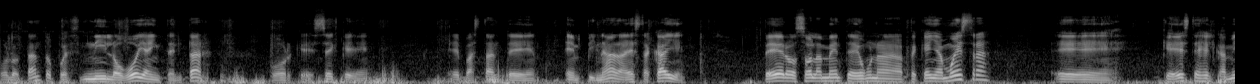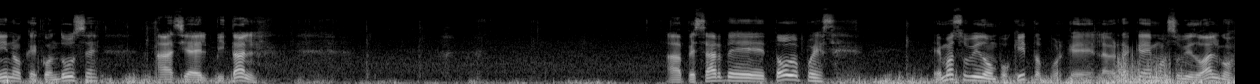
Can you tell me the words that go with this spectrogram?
por lo tanto pues ni lo voy a intentar porque sé que es bastante empinada esta calle. Pero solamente una pequeña muestra eh, que este es el camino que conduce hacia el Pital. A pesar de todo pues hemos subido un poquito porque la verdad que hemos subido algo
